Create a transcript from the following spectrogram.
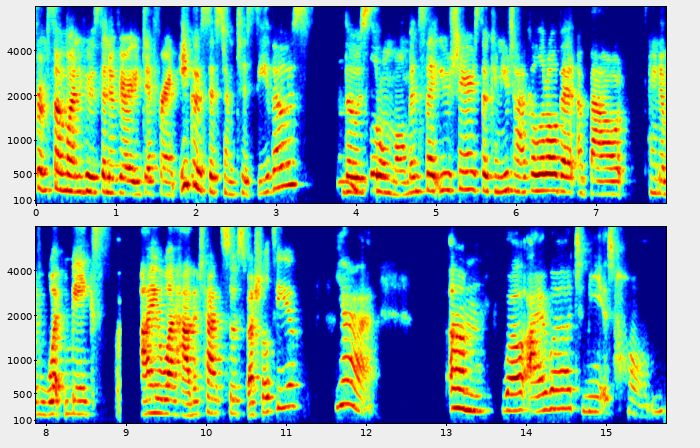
from someone who's in a very different ecosystem to see those those little moments that you share. So can you talk a little bit about kind of what makes Iowa habitat so special to you? Yeah. Um, well, Iowa to me is home.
